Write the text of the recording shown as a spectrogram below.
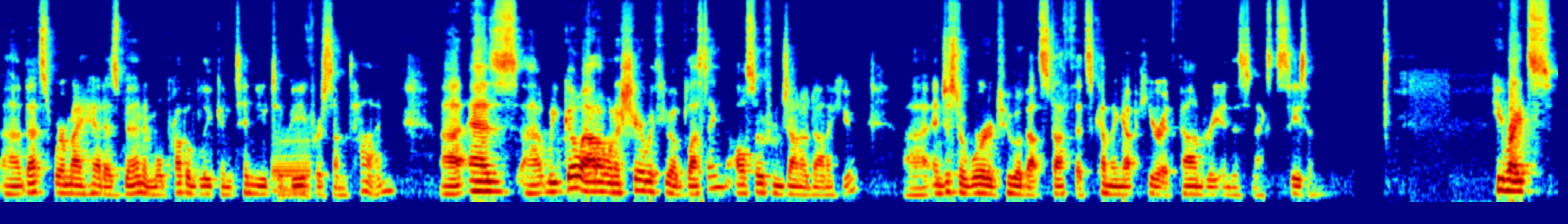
Uh, that's where my head has been and will probably continue to be for some time. Uh, as uh, we go out, I want to share with you a blessing also from John O'Donohue uh, and just a word or two about stuff that's coming up here at Foundry in this next season. He writes,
